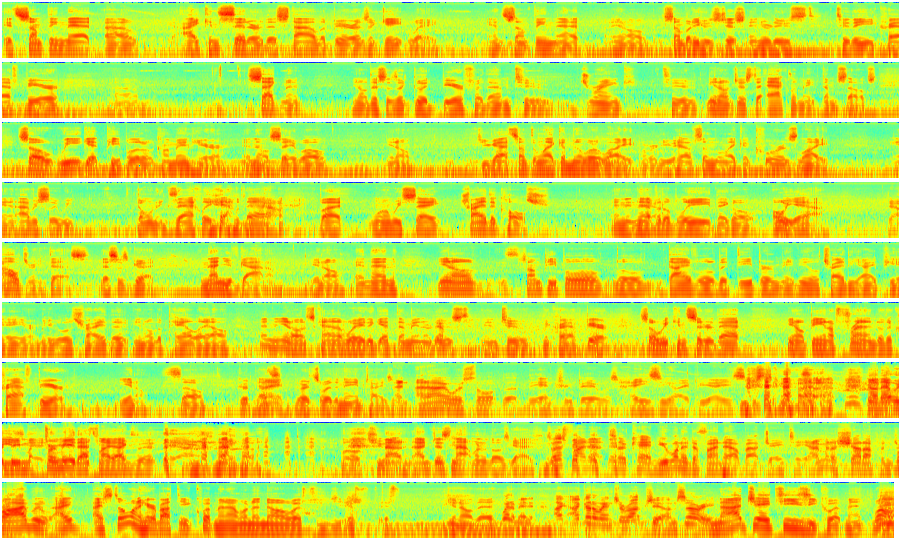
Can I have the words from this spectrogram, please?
it's something that uh, I consider this style of beer as a gateway, and something that you know somebody who's just introduced to the craft beer um, segment, you know, this is a good beer for them to drink to you know just to acclimate themselves. So we get people that'll come in here and they'll say, well, you know, do you got something like a Miller Lite or do you have something like a Coors Light? And obviously we don't exactly have that, No. but when we say try the Kolsch, and inevitably they go, oh yeah, Yeah. I'll drink this. This is good. And then you've got them, you know. And then, you know, some people will dive a little bit deeper. Maybe they'll try the IPA or maybe they'll try the, you know, the pale ale. And, you know, it's kind of a way to get them introduced into the craft beer. So we consider that, you know, being a friend of the craft beer, you know. So good That's name. that's where the name ties in. And, and I always thought that the entry beer was hazy IPAs. no, that would be days, for me. That's my exit. Yeah. a little chewy. Not, I'm just not one of those guys. so let's find out. So Ken, you wanted to find out about JT. I'm going to shut up and drink. Well, I would. I, I still want to hear about the equipment. I want to know if if if you know the Wait a minute. I, I got to interrupt you. I'm sorry. not JT's equipment. Well,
